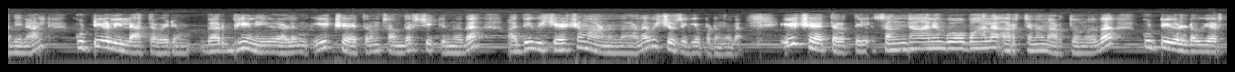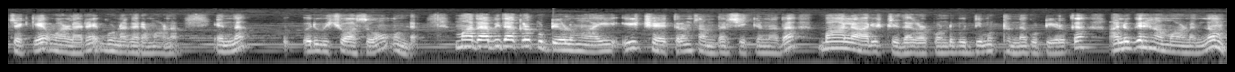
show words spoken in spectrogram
അതിനാൽ കുട്ടികളില്ലാത്തവരും ഗർഭിണികളും ഈ ക്ഷേത്രം സന്ദർശിക്കുന്നത് അതിവിശേഷമാണെന്നാണ് വിശ്വസിക്കപ്പെടുന്നത്. ഈ ക്ഷേത്രത്തിൽ സന്താനഗോപാല അർച്ചന നടത്തുന്നത് കുട്ടികളുടെ ഉയർച്ചയ്ക്ക് വളരെ ഗുണകരമാണ് എന്ന് ഒരു വിശ്വാസവും ഉണ്ട്. മാതാപിതാക്കൾ കുട്ടികളുമായി ഈ ക്ഷേത്രം സന്ദർശിക്കുന്നത് ബാലാരിഷ്ഠിതകൾ കൊണ്ട് ബുദ്ധിമുട്ടുന്ന കുട്ടികൾക്ക് അനുഗ്രഹമാണെന്നും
